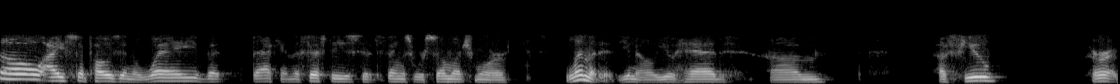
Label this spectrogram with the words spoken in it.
Oh, I suppose in a way, but back in the 50s, that things were so much more limited. You know, you had um, a few or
